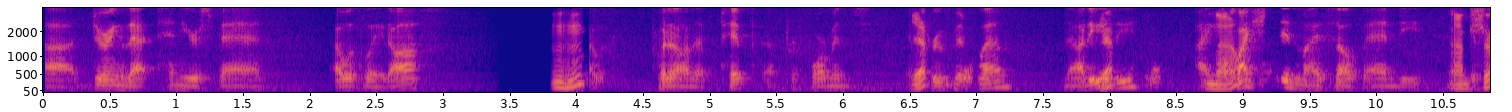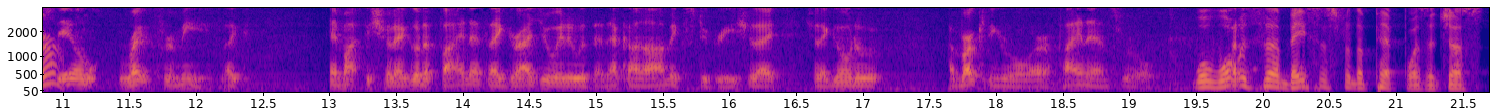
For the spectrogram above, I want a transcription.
Uh, during that 10 year span, I was laid off. Mhm. I was put on a PIP, a performance Yep. improvement plan. Not easy. I No. questioned myself, Andy. I'm sure. Sales right for me. Like, am I? Should I go to finance? I graduated with an economics degree. Should I? Should I go to a marketing role or a finance role? Well, what But- was the basis for the PIP? Was it just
